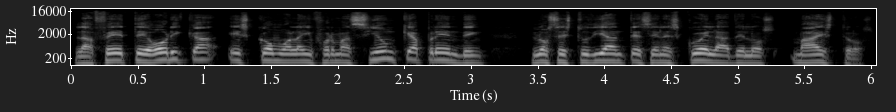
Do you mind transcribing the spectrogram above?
La fe teórica es como la información que aprenden los estudiantes en la escuela de los maestros.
